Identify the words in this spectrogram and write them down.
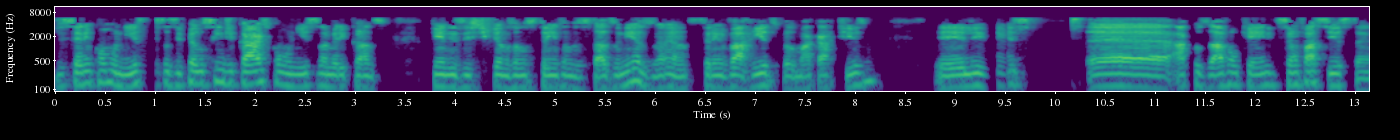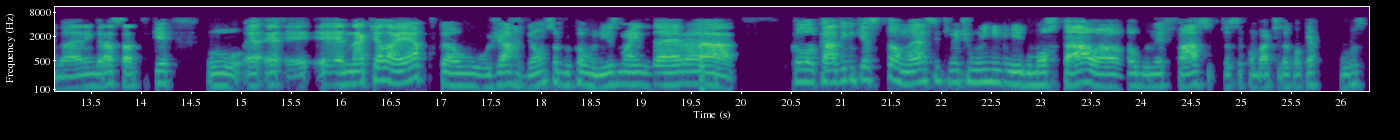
de serem comunistas e pelos sindicais comunistas americanos que ainda existiam nos anos 30 nos Estados Unidos, né, antes de serem varridos pelo macartismo, eles é, acusavam Kane de ser um fascista. Então era engraçado porque o, é, é, é, é, naquela época o jargão sobre o comunismo ainda era colocado em questão, não era simplesmente um inimigo mortal, algo nefasto que ser combatido a qualquer custo,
